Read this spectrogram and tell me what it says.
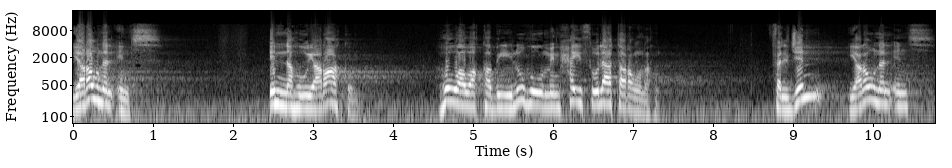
يرون الإنس. إنه يراكم هو وقبيله من حيث لا ترونه فالجن يرون الإنس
